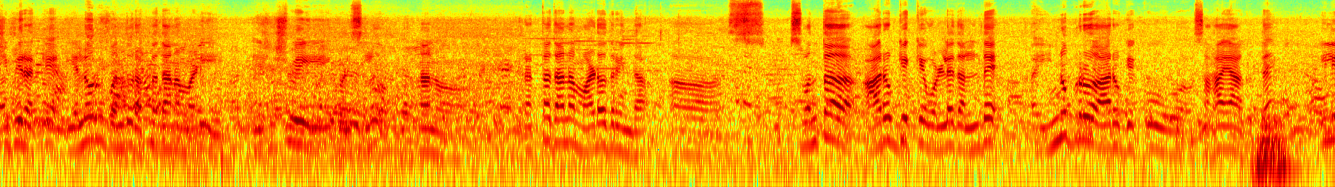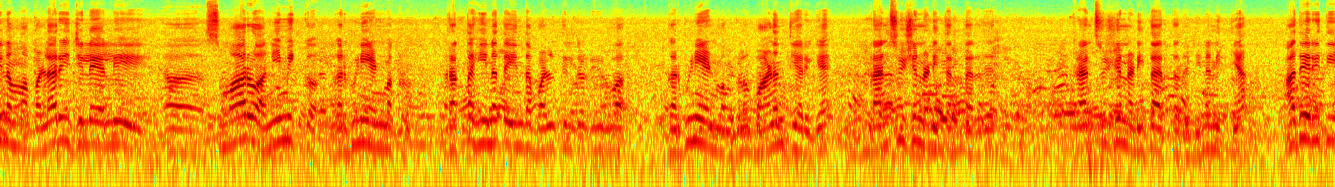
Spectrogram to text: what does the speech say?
ಶಿಬಿರಕ್ಕೆ ಎಲ್ಲರೂ ಬಂದು ರಕ್ತದಾನ ಮಾಡಿ ಯಶಸ್ವಿಗೊಳಿಸಲು ನಾನು ರಕ್ತದಾನ ಮಾಡೋದರಿಂದ ಸ್ವಂತ ಆರೋಗ್ಯಕ್ಕೆ ಒಳ್ಳೆಯದಲ್ಲದೆ ಇನ್ನೊಬ್ಬರು ಆರೋಗ್ಯಕ್ಕೂ ಸಹಾಯ ಆಗುತ್ತೆ. ಇಲ್ಲಿ ನಮ್ಮ ಬಳ್ಳಾರಿ ಜಿಲ್ಲೆಯಲ್ಲಿ ಸುಮಾರು ಅನಿಮಿಕ್ ಗರ್ಭಿಣಿ ಹೆಣ್ಮಕ್ಳು, ರಕ್ತಹೀನತೆಯಿಂದ ಬಳಲ್ತಿರುವ ಗರ್ಭಿಣಿ ಹೆಣ್ಮಕ್ಳು, ಬಾಣಂತಿಯರಿಗೆ ಟ್ರಾನ್ಸ್ಫ್ಯೂಷನ್ ನಡೀತಾ ಇರ್ತದೆ ಟ್ರಾನ್ಸ್ಫ್ಯೂಷನ್ ನಡೀತಾ ಇರ್ತದೆ ದಿನನಿತ್ಯ. ಅದೇ ರೀತಿ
